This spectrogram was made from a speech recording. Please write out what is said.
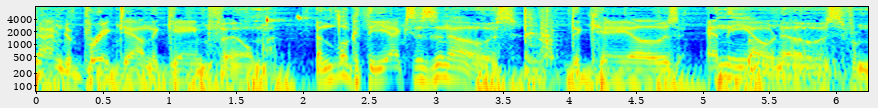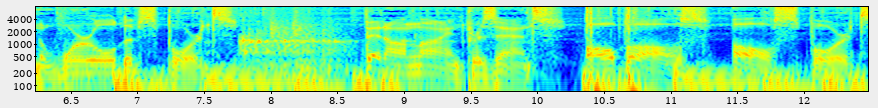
Time to break down the game film and look at the X's and O's, the KOs and the O-Nos from the world of sports. Bet Online presents All Balls, All Sports.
